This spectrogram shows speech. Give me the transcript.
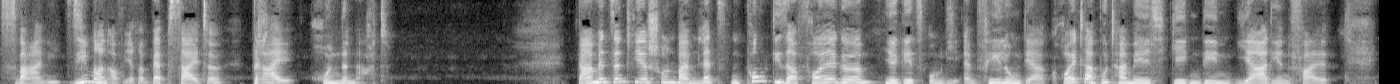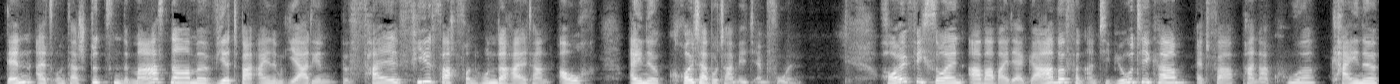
Swani Simon auf ihrer Webseite 3 Hundenacht. Damit sind wir schon beim letzten Punkt dieser Folge. Hier geht's um die Empfehlung der Kräuterbuttermilch gegen den Giardienfall. Denn als unterstützende Maßnahme wird bei einem Giardienbefall vielfach von Hundehaltern auch eine Kräuterbuttermilch empfohlen. Häufig sollen aber bei der Gabe von Antibiotika, etwa Panacur, keine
